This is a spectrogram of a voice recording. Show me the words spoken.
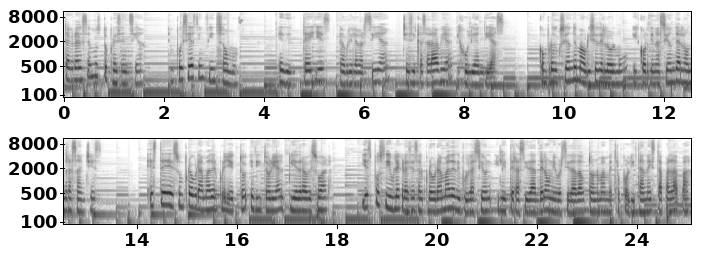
Te agradecemos tu presencia. En Poesía Sin Fin somos Edith Telles, Gabriela García, Jessica Sarabia y Julián Díaz, con producción de Mauricio del Olmo y coordinación de Alondra Sánchez. Este es un programa del proyecto editorial Piedra Besuar y es posible gracias al programa de divulgación y literacidad de la Universidad Autónoma Metropolitana Iztapalapa.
